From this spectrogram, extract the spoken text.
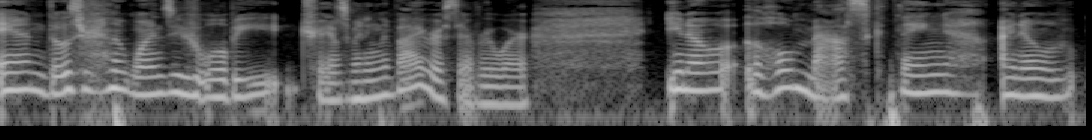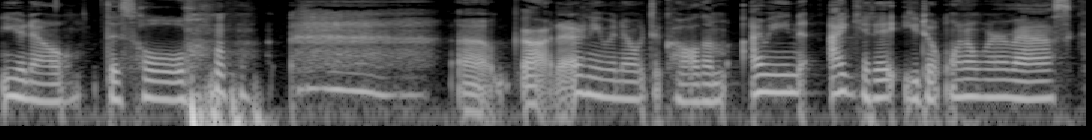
and those are the ones who will be transmitting the virus everywhere. You know, the whole mask thing, I know, you know, this whole oh god, I don't even know what to call them. I mean, I get it. You don't want to wear a mask.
